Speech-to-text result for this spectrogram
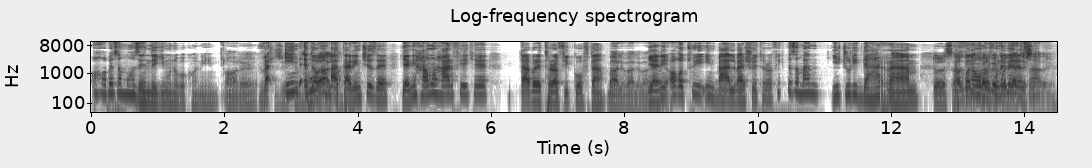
آقا بذار ما زندگیمونو بکنیم. آره و این اتفاقا بدترین چیزه. یعنی همون حرفیه که درباره ترافیک گفتم. بله بله بله یعنی آقا توی این بلبشوی ترافیک بذار من یه جوری درم. درسته خودمو به خونه برسونم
